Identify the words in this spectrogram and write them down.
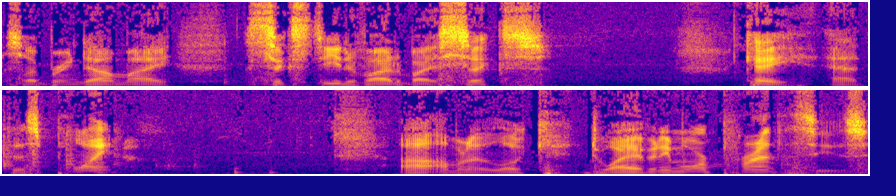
So I bring down my 60 divided by 6. Okay, at this point, uh, I'm going to look, do I have any more parentheses?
